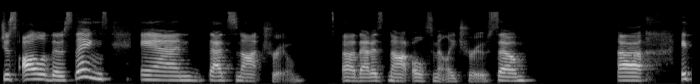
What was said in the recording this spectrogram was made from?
just all of those things. And that's not true. Uh, that is not ultimately true. So uh if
